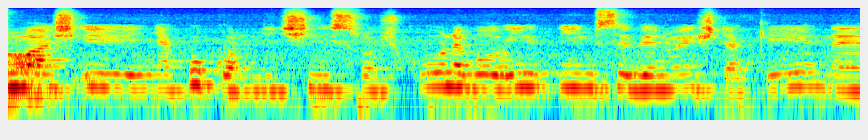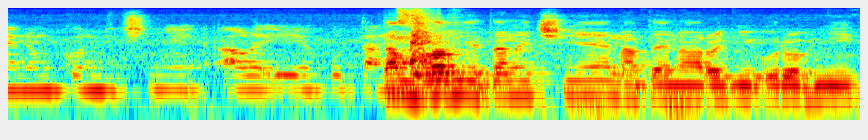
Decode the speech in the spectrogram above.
máš i nějakou kondiční složku, nebo jim se věnuješ taky, nejenom kondičně, ale i jako tanci. Tam hlavně tanečně na té národní úrovni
